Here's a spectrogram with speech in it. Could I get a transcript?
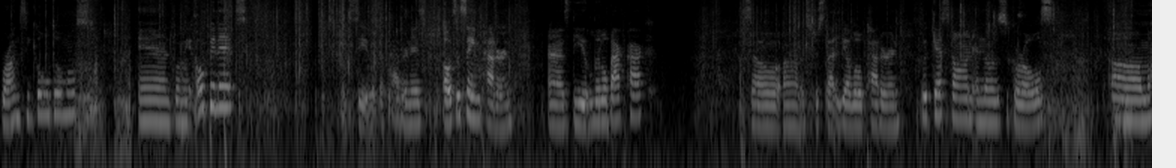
bronzy gold almost. And when we open it, let's see what the pattern is. Oh, it's the same pattern as the little backpack. So um, it's just that yellow pattern with Gaston and those girls. Um,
